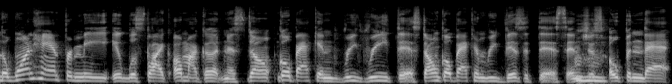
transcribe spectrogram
the one hand, for me, it was like, oh my goodness, don't go back and reread this. Don't go back and revisit this and mm-hmm. just open that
